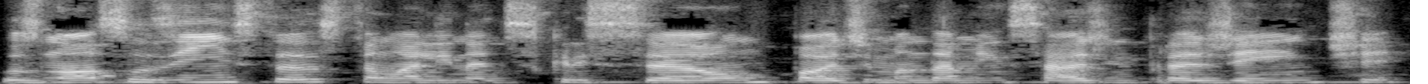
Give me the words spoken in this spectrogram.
Os nossos instas estão ali na descrição, pode mandar mensagem para a gente.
